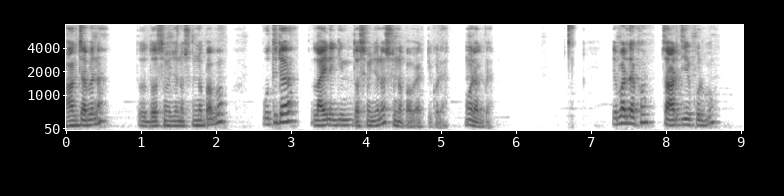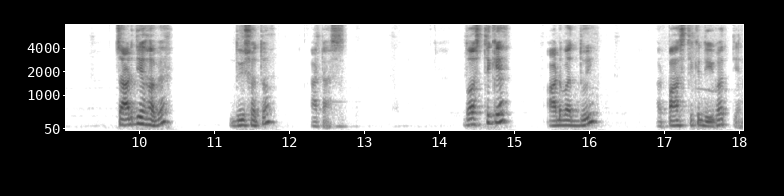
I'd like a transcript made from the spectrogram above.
ভাগ যাবে না, তো দশমের জন্য শূন্য পাবো। প্রতিটা লাইনে কিন্তু দশমের জন্য শূন্য পাবো একটি করে। মনে রাখবে। এবার দেখো চার দিয়ে করব। চার দিয়ে হবে দুইশত আঠাশ। দশ থেকে আট বার দুই আর পাঁচ থেকে দুই বার তিন।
